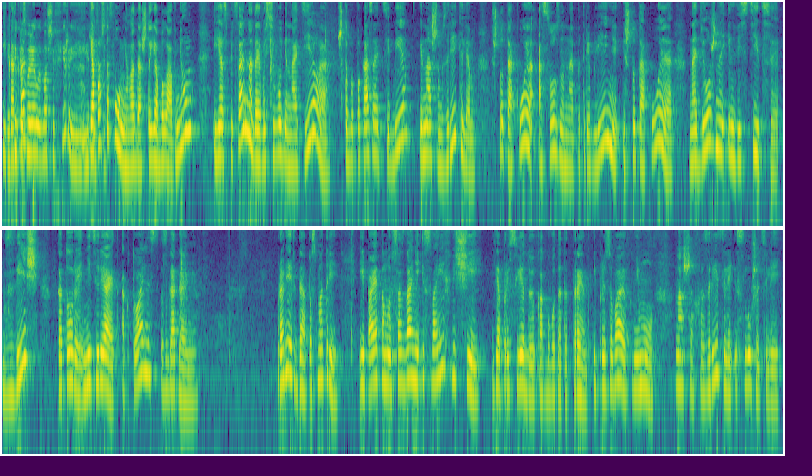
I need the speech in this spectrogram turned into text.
И как ты раз- посмотрела наш эфир? И, и Я просто помнила, да, что я была в нем, и я специально, да, его сегодня надела, чтобы показать тебе и нашим зрителям, что такое осознанное потребление и что такое надежная инвестиция в вещь, которая не теряет актуальность с годами. Проверь, да, посмотри. И поэтому в создании и своих вещей я преследую как бы вот этот тренд и призываю к нему наших зрителей и слушателей.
